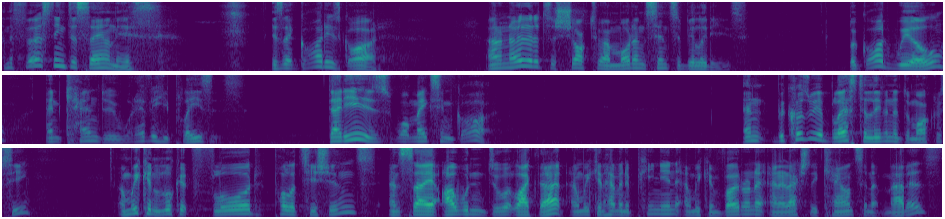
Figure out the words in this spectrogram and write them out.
And the first thing to say on this is that God is God. And I know that it's a shock to our modern sensibilities, but God will and can do whatever He pleases. That is what makes Him God. And because we are blessed to live in a democracy, and we can look at flawed politicians and say, I wouldn't do it like that, and we can have an opinion and we can vote on it and it actually counts and it matters.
